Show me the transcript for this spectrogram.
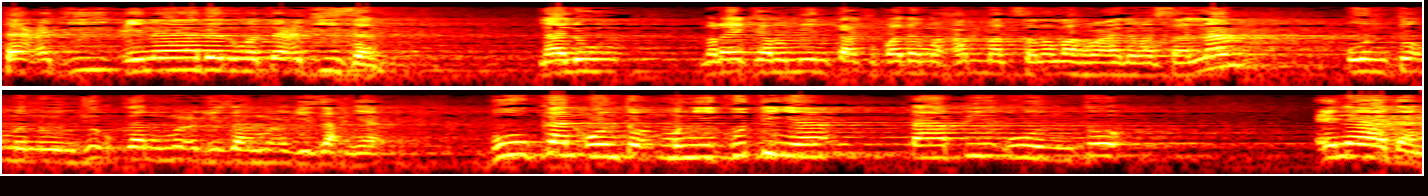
ta'ji inadan wa ta'jizan. Lalu mereka meminta kepada Muhammad sallallahu alaihi wasallam untuk menunjukkan mukjizah-mukjizahnya, bukan untuk mengikutinya, tapi untuk inadan,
